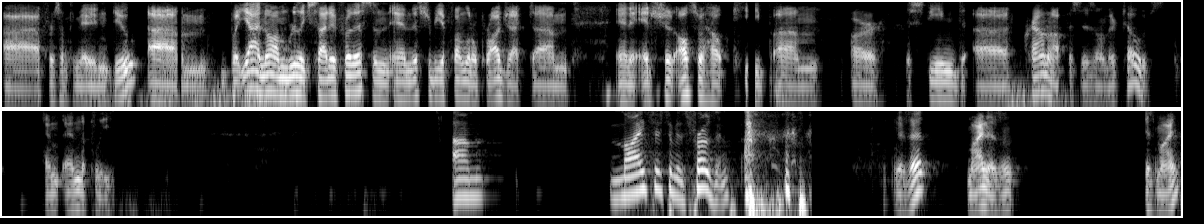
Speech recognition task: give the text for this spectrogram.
uh, for something they didn't do. Um, but yeah, no, I'm really excited for this, and and this should be a fun little project, um, and it should also help keep um, our esteemed uh, crown offices on their toes, and and the police. Um, my system is frozen. Is it? Mine isn't. Is mine?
